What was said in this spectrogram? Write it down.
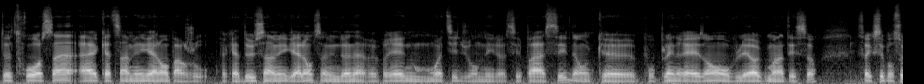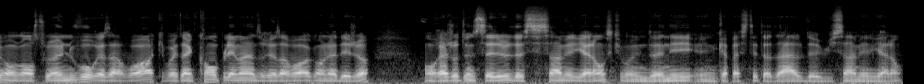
de 300 à 400 000 gallons par jour. Fait qu'à 200 000 gallons, ça nous donne à peu près une moitié de journée. C'est pas assez, donc euh, pour plein de raisons, on voulait augmenter ça. Fait que c'est pour ça qu'on construit un nouveau réservoir qui va être un complément du réservoir qu'on a déjà. On rajoute une cellule de 600 000 gallons, ce qui va nous donner une capacité totale de 800 000 gallons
